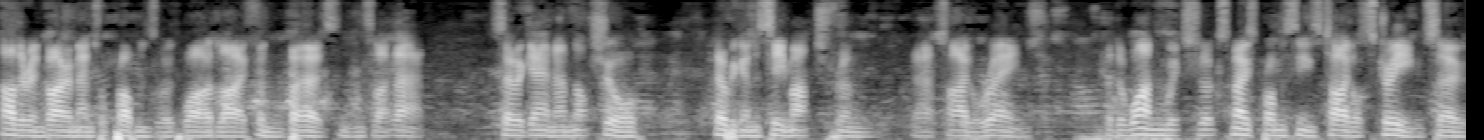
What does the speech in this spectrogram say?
other environmental problems with wildlife and birds and things like that. So again, I'm not sure that we're going to see much from uh, tidal range. But the one which looks most promising is tidal stream. So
